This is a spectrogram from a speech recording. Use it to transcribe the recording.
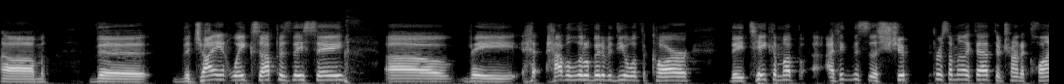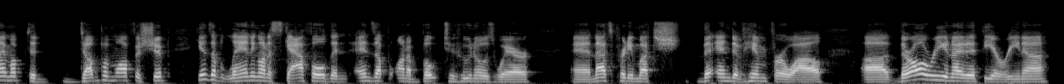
Um, the the giant wakes up, as they say. Uh, they have a little bit of a deal with the car. They take him up. I think this is a ship or something like that. They're trying to climb up to dump him off a ship. He ends up landing on a scaffold and ends up on a boat to who knows where. And that's pretty much the end of him for a while. Uh, they're all reunited at the arena,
